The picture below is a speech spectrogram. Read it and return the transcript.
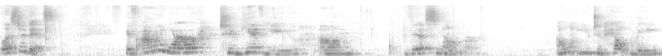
let's do this. If I were to give you um, this number, I want you to help me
